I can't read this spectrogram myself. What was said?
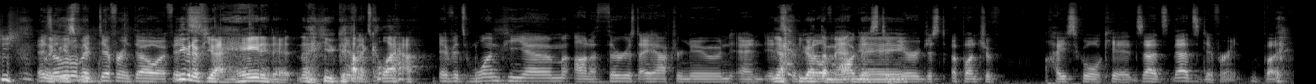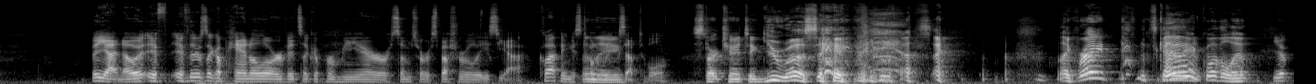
it's Like a little bit people- different though. If it's, Even if you hated it, you gotta it's- clap. if it's 1 p.m. on a Thursday afternoon and it's Yeah, the you got middle the of August and matinee. you're just a bunch of high school kids, that's that's different. But but yeah, no, if if there's like a panel or if it's like a premiere or some sort of special release, yeah, clapping is totally acceptable. Start chanting USA, USA. like, right? It's kind of the equivalent. Yep.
